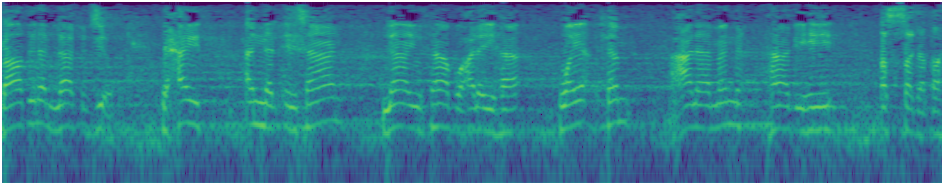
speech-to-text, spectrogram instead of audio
باطنا لا تجزئه بحيث أن الإنسان لا يثاب عليها ويأثم على منع هذه الصدقة.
